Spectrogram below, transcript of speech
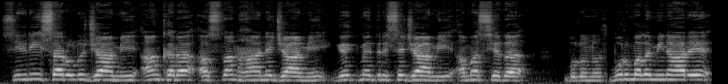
Sivrihisar Ulu Camii, Ankara Aslanhane Camii, Gök Medrese Camii, Amasya'da bulunur. Burmalı Minare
